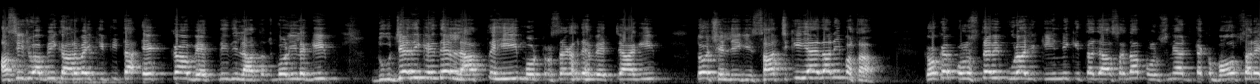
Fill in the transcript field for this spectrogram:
ਅਸੀਂ ਜਵਾਬੀ ਕਾਰਵਾਈ ਕੀਤੀ ਤਾਂ ਇੱਕ ਵਿਅਕਤੀ ਦੀ ਲੱਤ 'ਚ ਗੋਲੀ ਲੱਗੀ, ਦੂਜੇ ਦੀ ਕਹਿੰਦੇ ਲੱਤ ਹੀ ਮੋਟਰਸਾਈਕਲ ਦੇ ਵਿੱਚ ਆ ਗਈ ਤੋਂ ਛਿੱਲੀ ਗਈ। ਸੱਚ ਕੀ ਹੈ ਇਹਦਾ ਨਹੀਂ ਪਤਾ, ਕਿਉਂਕਿ ਪੁਲਿਸ ਤੇ ਵੀ ਪੂਰਾ ਯਕੀਨ ਨਹੀਂ ਕੀਤਾ ਜਾ ਸਕਦਾ। ਪੁਲਿਸ ਨੇ ਅੱਜ ਤੱਕ ਬਹੁਤ ਸਾਰੇ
